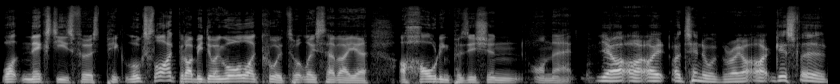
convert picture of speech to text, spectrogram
what next year's first pick looks like. But I'd be doing all I could to at least have a a, a holding position on that. Yeah, I, I, I tend to agree. I, I guess for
